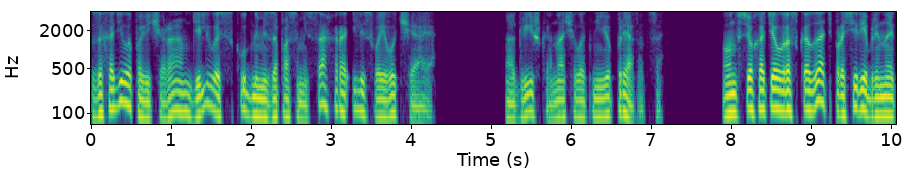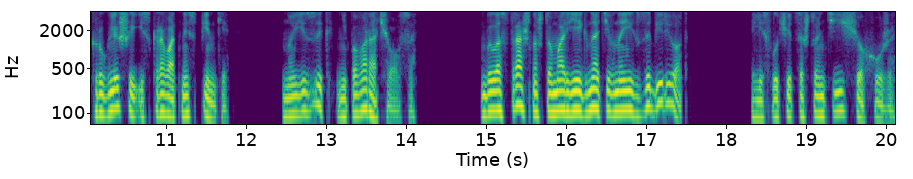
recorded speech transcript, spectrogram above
Заходила по вечерам, делилась скудными запасами сахара или своего чая. А Гришка начал от нее прятаться. Он все хотел рассказать про серебряные кругляши из кроватной спинки, но язык не поворачивался. Было страшно, что Марья Игнатьевна их заберет. Или случится что-нибудь еще хуже.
